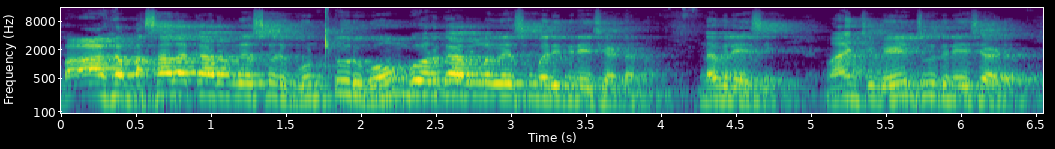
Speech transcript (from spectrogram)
బాగా మసాలా కారం వేసుకుని గుంటూరు గోంగూర కారంలో వేసుకుని మరీ తినేసాడు నన్ను. నవిలేసి మంచి వేయించుకు తినేశాడు.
